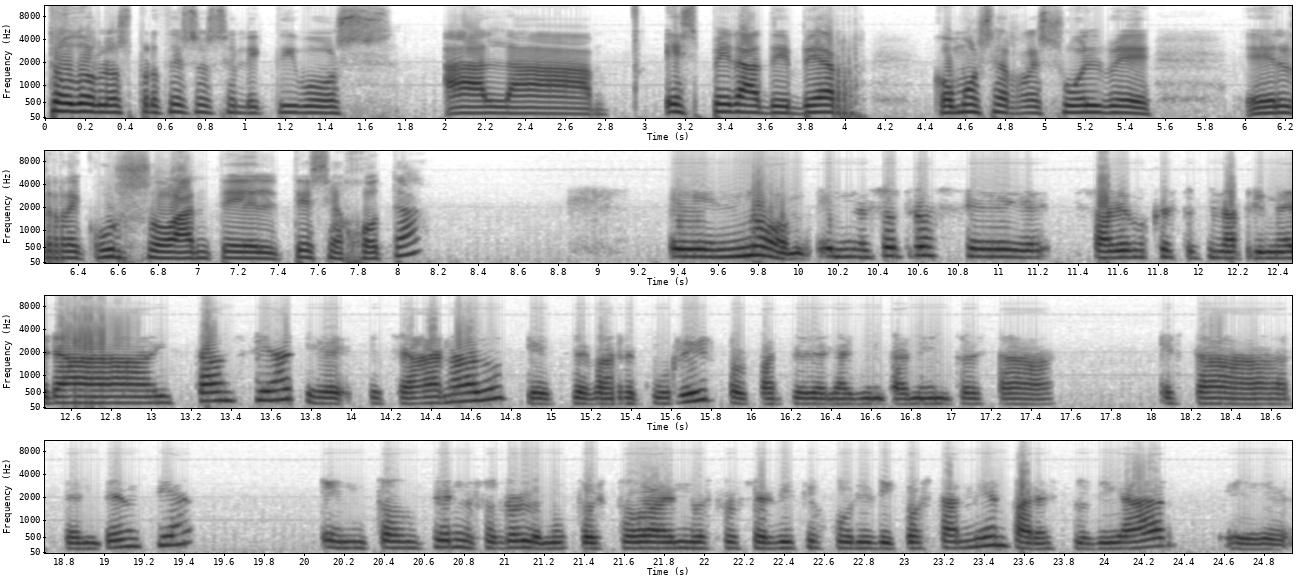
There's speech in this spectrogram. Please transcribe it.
todos los procesos selectivos a la espera de ver cómo se resuelve el recurso ante el TSJ? Eh, no, nosotros eh, sabemos que esto es una primera instancia que, se ha ganado, que se va a recurrir por parte del ayuntamiento esta, esta sentencia. Entonces nosotros lo hemos puesto en nuestros servicios jurídicos también para estudiar eh,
